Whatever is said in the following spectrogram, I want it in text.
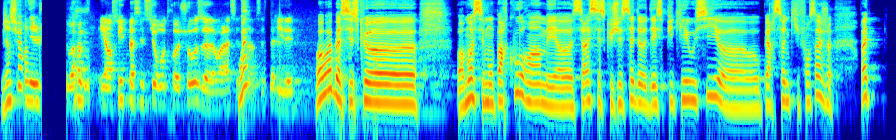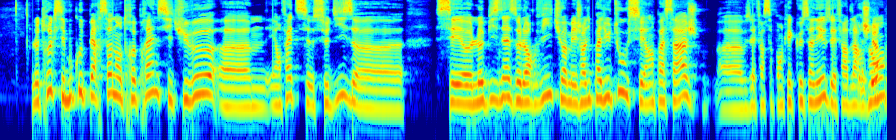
Bien sûr. Et ensuite passer sur autre chose, euh, voilà, c'est ça, ça l'idée. Ouais, ouais, bah, c'est ce que. Bah, moi, c'est mon parcours, hein, mais euh, c'est vrai, c'est ce que j'essaie d'expliquer aussi euh, aux personnes qui font ça. En fait, le truc, c'est beaucoup de personnes entreprennent, si tu veux, et en fait, se, disent c'est le business de leur vie, tu vois, mais j'en dis pas du tout. C'est un passage. vous allez faire ça pendant quelques années, vous allez faire de l'argent.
